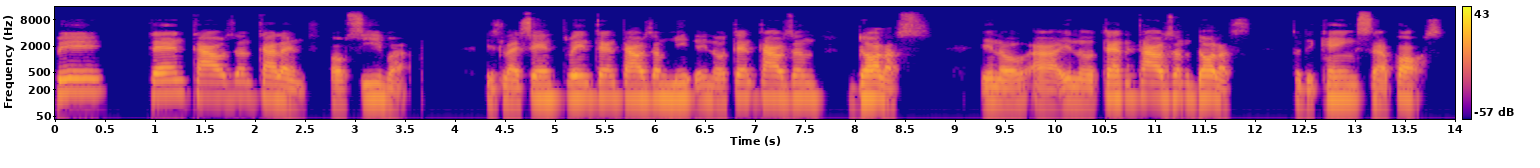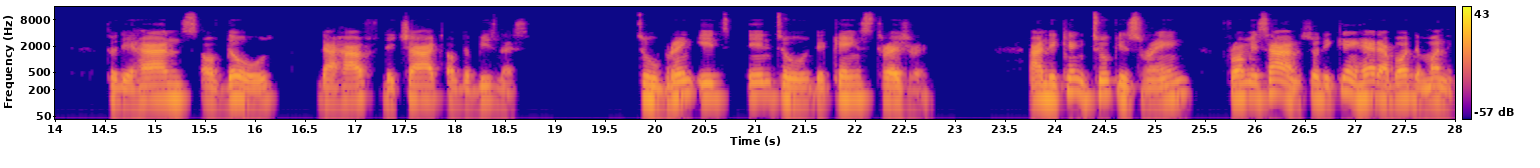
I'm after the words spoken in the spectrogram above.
pay 10,000 talents of silver. It's like saying 20, 10,000, you know, $10,000, you know, uh, you know, $10,000 to the king's uh, purse, to the hands of those that have the charge of the business to bring it into the king's treasury. And the king took his ring from his hand. So the king heard about the money.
